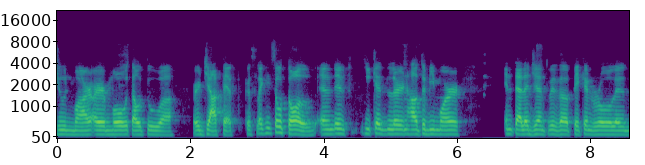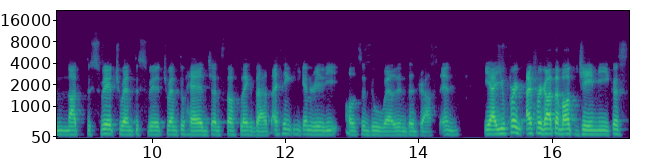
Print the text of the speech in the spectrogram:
Junmar or Mo Tautuaa or Japeth because like he's so tall and if he can learn how to be more intelligent with the pick and roll and not to switch, when to switch, when to hedge and stuff like that, I think he can really also do well in the draft. And yeah, you for, I forgot about Jamie because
